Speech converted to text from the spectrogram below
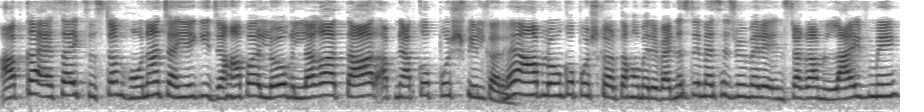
आपका ऐसा एक सिस्टम होना चाहिए कि जहाँ पर लोग लगातार अपने आप को पुश फील करें। मैं आप लोगों को पुश करता हूँ मेरे वेडनेसडे मैसेज में, मेरे इंस्टाग्राम लाइव में।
